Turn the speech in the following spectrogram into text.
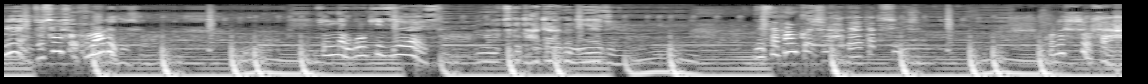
う。ねえ、女性の人困るでしょ。そんな動きづらいさ、ものつけて働くの嫌じゃん。実際ファンク一緒に働いたとするでしょ。この市長さ、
